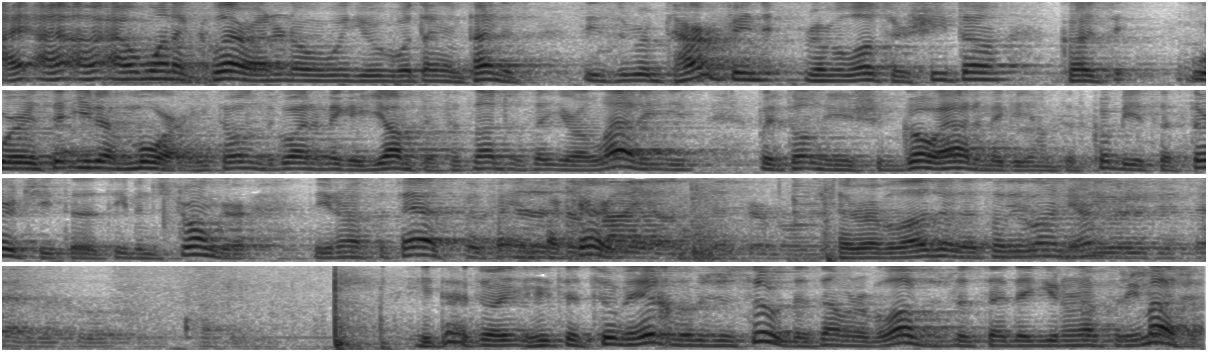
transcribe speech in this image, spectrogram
I, I, I want to clarify, I don't know what you what I'm time is. Is Reb Tarfin Reb Shita because or is it even more? He told him to go out and make a yomtiv. It's not just that you're allowed to eat, but he told him you should go out and make a yomtiv. Could be it's a third sheet that's even stronger that you don't have to fast. But So in there's a fakir, raya that Rebbe- so Rebbe Lazar, that's what he learned. He Yeah, would have just said, "Lechu." he that's what he said. Tzu v'ichle v'shesu. That's not what Rebbe Lazar just said that you don't have to be much. No,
